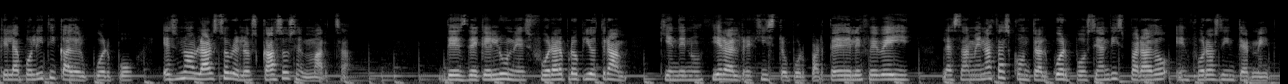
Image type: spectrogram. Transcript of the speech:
que la política del cuerpo es no hablar sobre los casos en marcha. Desde que el lunes fuera el propio Trump quien denunciara el registro por parte del FBI, las amenazas contra el cuerpo se han disparado en foros de Internet,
